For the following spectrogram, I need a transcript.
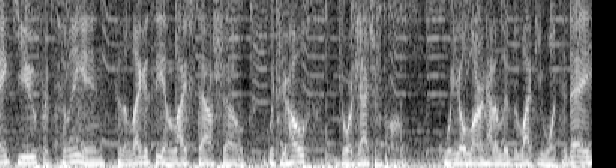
Thank you for tuning in to the Legacy and Lifestyle Show with your host, George Acheampong, where you'll learn how to live the life you want today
